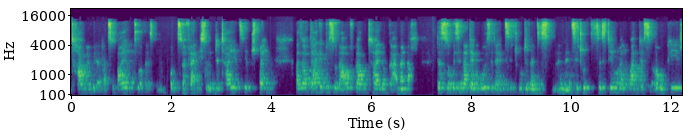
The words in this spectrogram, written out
tragen wir wieder dazu bei und so, aber das müssen wir vielleicht nicht so im Detail jetzt hier besprechen. Also auch da gibt es so eine Aufgabenteilung, einmal nach, das ist so ein bisschen nach der Größe der Institute, wenn es ein Institut systemrelevant ist, europäisch,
